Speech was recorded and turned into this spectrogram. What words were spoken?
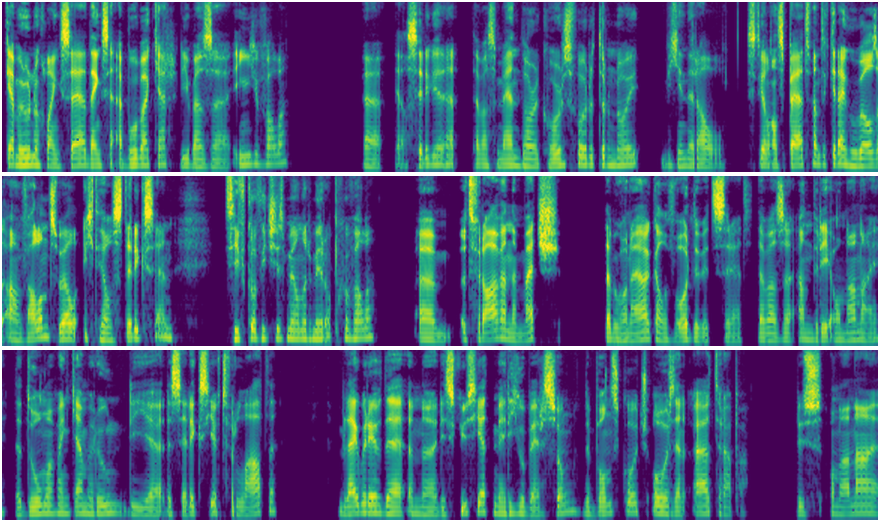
Cameroen nog langs zij, dankzij Aboubakar. Die was eh, ingevallen. Eh, ja, Servië, dat was mijn dark horse voor het toernooi. Ik begin er al stil aan spijt van te krijgen, hoewel ze aanvallend wel echt heel sterk zijn. Sivkovic is mij onder meer opgevallen. Ehm, het verhaal van de match, dat begon eigenlijk al voor de wedstrijd. Dat was eh, André Onana, de doelman van Cameroen, die eh, de selectie heeft verlaten. Blijkbaar heeft hij een eh, discussie gehad met Rigobert Song, de bondscoach, over zijn uittrappen. Dus Onana,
